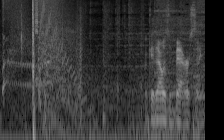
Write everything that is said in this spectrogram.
Okay, that was embarrassing.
